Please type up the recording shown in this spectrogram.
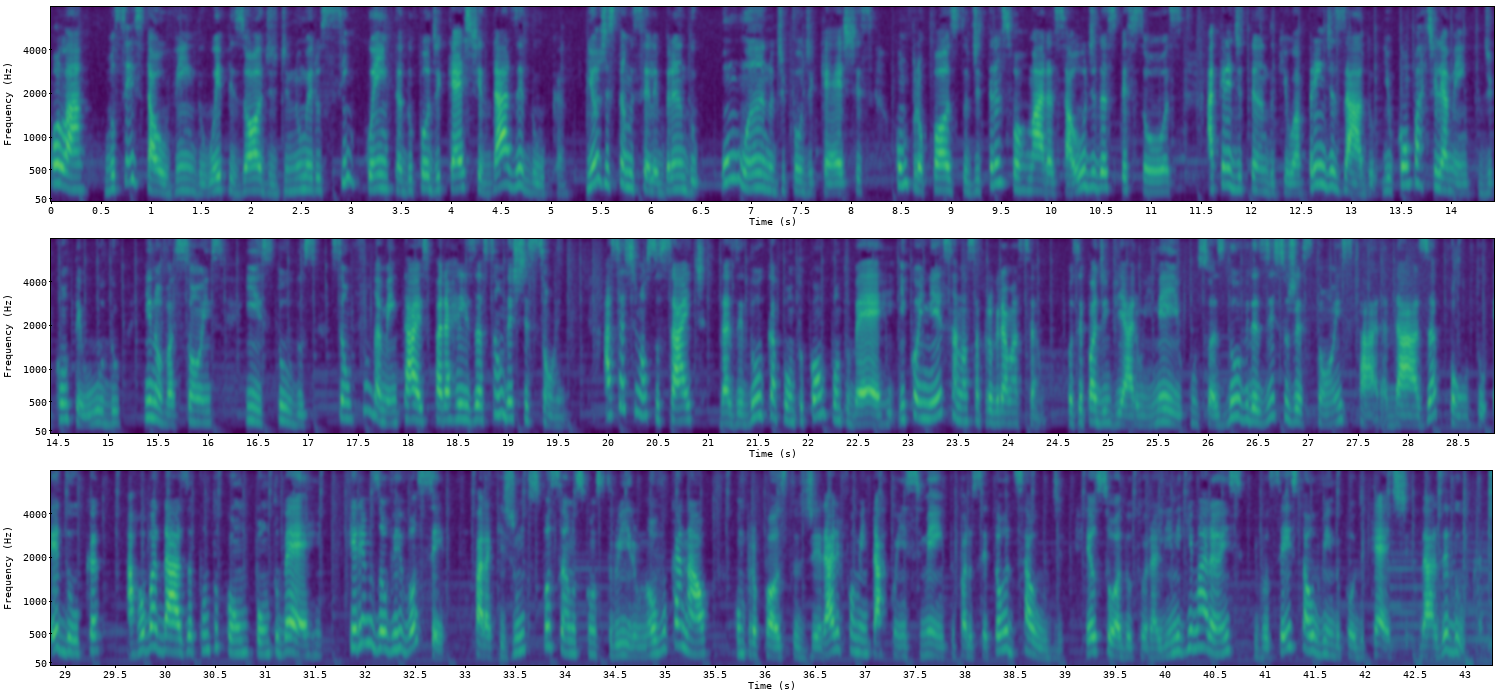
Olá, você está ouvindo o episódio de número 50 do podcast Das Educa. E hoje estamos celebrando um ano de podcasts com o propósito de transformar a saúde das pessoas, acreditando que o aprendizado e o compartilhamento de conteúdo, inovações e estudos são fundamentais para a realização deste sonho. Acesse nosso site daseduca.com.br e conheça a nossa programação. Você pode enviar um e-mail com suas dúvidas e sugestões para dasa.educa@dasa.com.br. Queremos ouvir você para que juntos possamos construir um novo canal com o propósito de gerar e fomentar conhecimento para o setor de saúde. Eu sou a doutora Aline Guimarães e você está ouvindo o podcast Das Educa.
